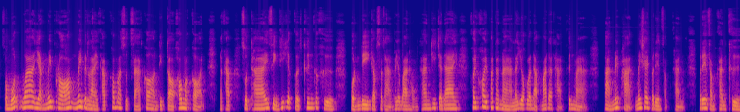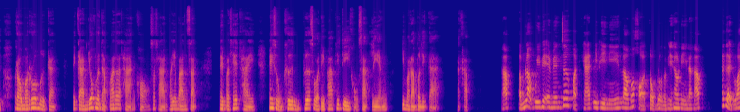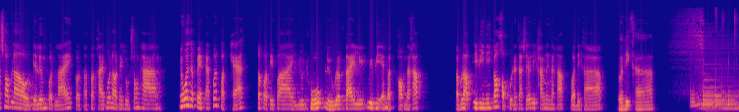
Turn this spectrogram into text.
สมมุติว่ายังไม่พร้อมไม่เป็นไรครับ เข้ามาศึกษาก่อนติดต่อเข้ามาก่อนนะครับ สุดท้ายสิ่งที่จะเกิดขึ้นก็คือ ผลดีกับสถานพยาบาลของท่านที่จะได้ค่อย ๆ พัฒนาและยกระดับมาตรฐานขึ้นมา ผ่านไม่ผ่านไม่ใช่ประเด็นสำคัญ ประเด็นสำคัญคือเรามาร่วมมือกัน ในการยกระดับมาตรฐานของสถานพยาบาลสัตว์ ในประเทศไทยให้สูงขึ้นเพื่อสวัสดิภาพที่ดีของสัตว์เลี้ยงที่มารับบริการนะครับครับสำหรับ VPN Venture Podcast EP นี้เราก็ขอจบลงแต่เพียงเท่านี้นะครับ ถ้าเกิดว่าชอบเราอย่าลืมกดไลค์กด Subscribe พวกเราในทุกช่องทาง ไม่ว่าจะเป็น Apple Podcast Spotify YouTube หรือเว็บไซต์ leadvpn.com นะครับสำหรับ EP นี้ก็ขอบคุณอาจารย์ชยศอีกครั้งหนึ่งนะครับ สวัสดีครับ สวัสดีครับ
